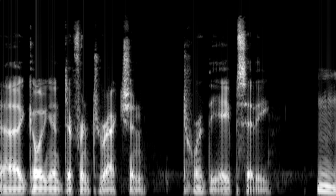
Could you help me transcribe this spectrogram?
uh, going a different direction toward the Ape City. Hmm.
